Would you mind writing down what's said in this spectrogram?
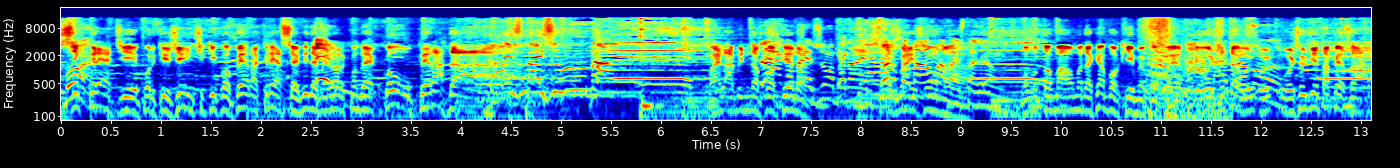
Sicredi, porque gente que coopera cresce, a vida é melhor quando é cooperada. mais, mais uma. Vai lá, menina Traga porteira. mais uma pra nós. Vamos mais tomar uma, uma. voz padrão. Vamos tomar uma daqui a pouquinho, meu companheiro. Porque Ah, hoje, tá, vamos- hoje, o dia tá pesado.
